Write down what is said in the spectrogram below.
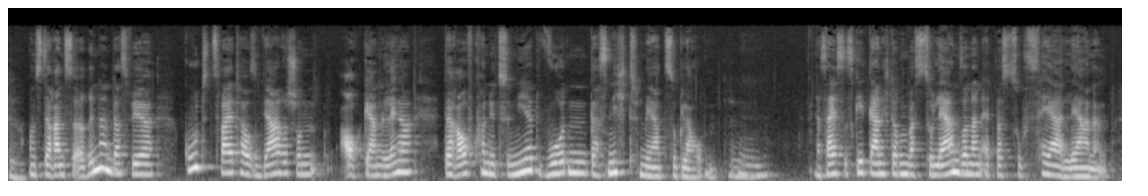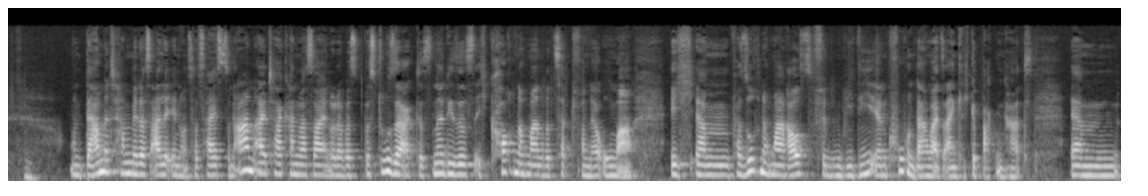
mhm. uns daran zu erinnern, dass wir gut 2000 Jahre schon, auch gerne länger, darauf konditioniert wurden, das nicht mehr zu glauben. Das heißt, es geht gar nicht darum, was zu lernen, sondern etwas zu verlernen. Und damit haben wir das alle in uns. Das heißt, so ein Ahnenalltag kann was sein oder was, was du sagtest, ne? dieses, ich koche nochmal ein Rezept von der Oma. Ich ähm, versuche nochmal herauszufinden, wie die ihren Kuchen damals eigentlich gebacken hat. Ähm,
